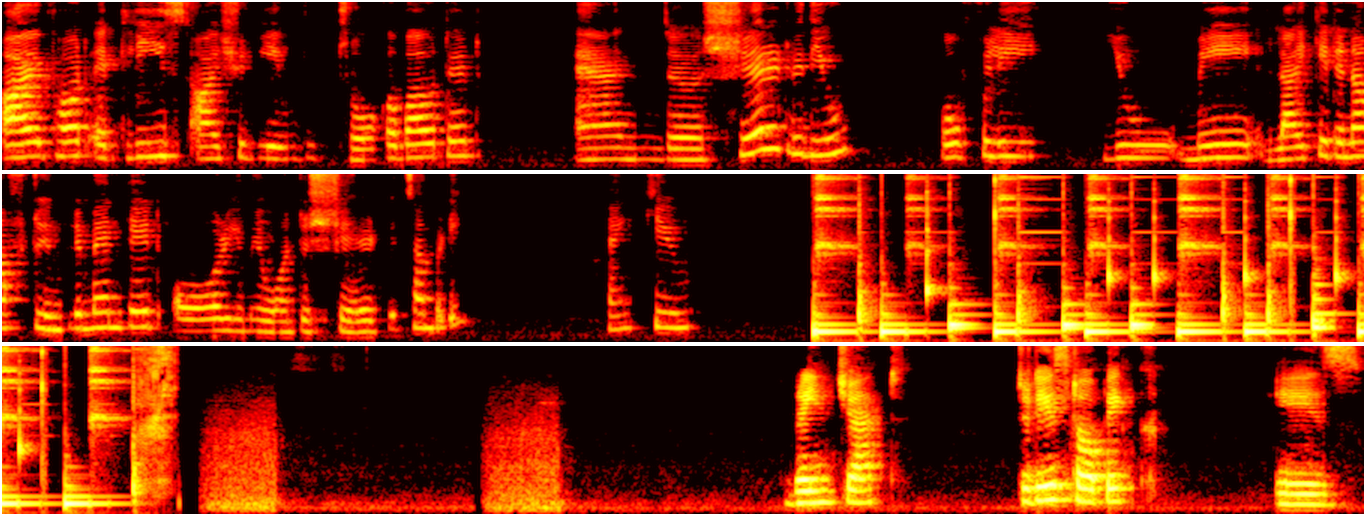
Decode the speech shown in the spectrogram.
I thought at least I should be able to talk about it and uh, share it with you. Hopefully, you may like it enough to implement it, or you may want to share it with somebody. Thank you. Brain chat. Today's topic is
